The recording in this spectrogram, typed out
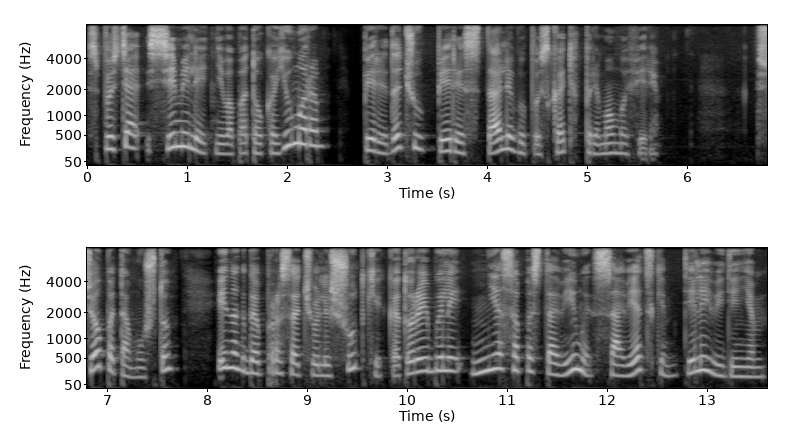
Спустя семилетнего потока юмора передачу перестали выпускать в прямом эфире. Все потому, что иногда просачивались шутки, которые были несопоставимы с советским телевидением.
